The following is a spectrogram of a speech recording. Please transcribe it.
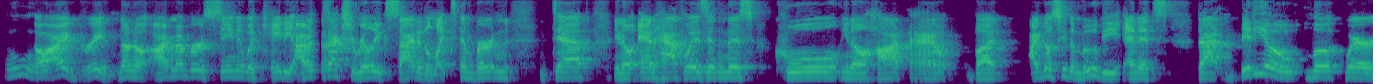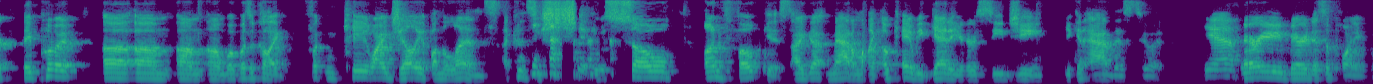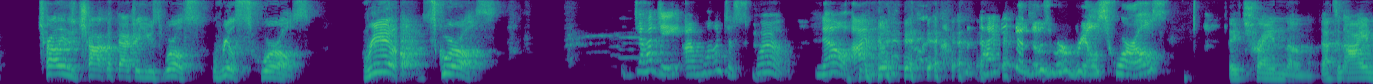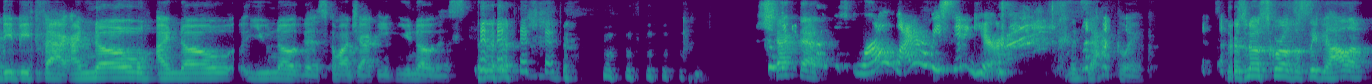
Ooh. Oh, I agree. No, no, I remember seeing it with Katie. I was actually really excited. I'm like Tim Burton, Depp, you know, Anne Hathaway's in this cool, you know, hot. But I go see the movie, and it's that video look where they put uh um um um what was it called like fucking KY jelly up on the lens. I couldn't see shit. It was so unfocused. I got mad. I'm like, okay, we get it. You're a CG. You can add this to it. Yeah. Very, very disappointing. Charlie and the Chocolate Factory used worlds, real squirrels. Real squirrels. Daddy, I want a squirrel. No, I, I didn't know those were real squirrels. They train them. That's an IMDb fact. I know, I know you know this. Come on, Jackie. You know this. So Check that. Squirrel? Why are we sitting here? exactly. There's no squirrels in Sleepy Hollow.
